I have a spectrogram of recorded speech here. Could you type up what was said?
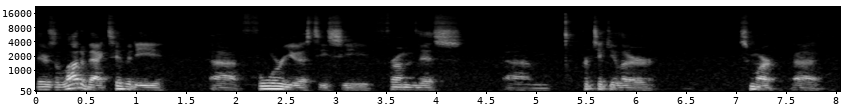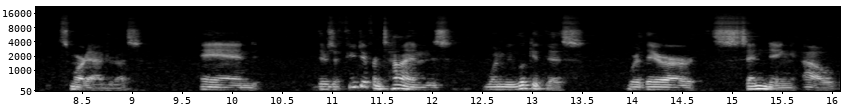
there's a lot of activity uh, for USDC from this um, particular smart uh, smart address, and there's a few different times when we look at this where they are sending out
